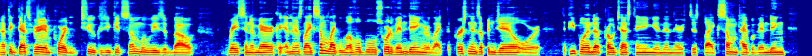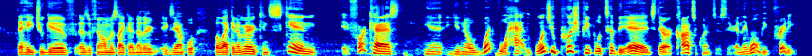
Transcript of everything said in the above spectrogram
and I think that's very important too because you get some movies about race in America, and there's like some like lovable sort of ending, or like the person ends up in jail, or the people end up protesting, and then there's just like some type of ending. The hate you give as a film is like another example, but like an American Skin, it forecasts you, you know what will happen once you push people to the edge. There are consequences there, and they won't be pretty.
